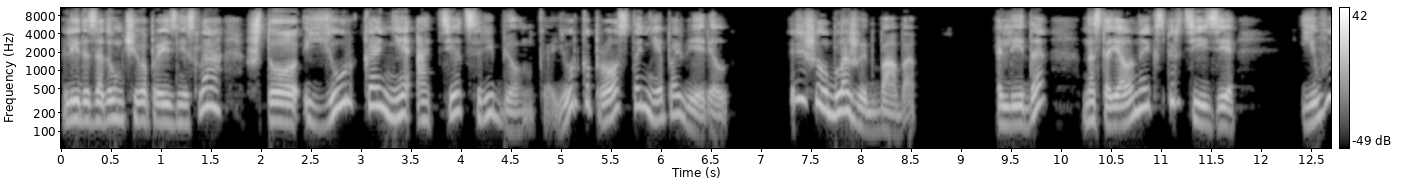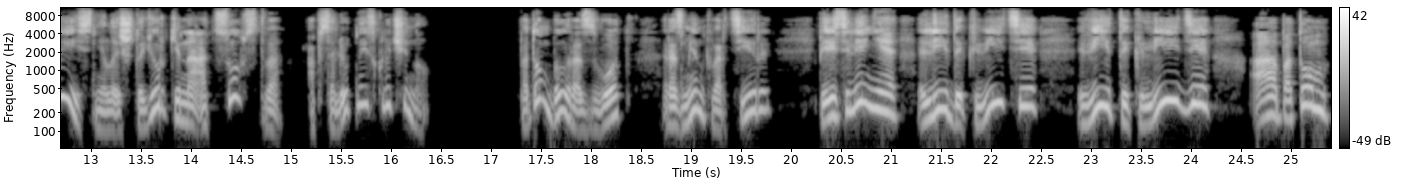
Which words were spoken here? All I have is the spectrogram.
Лида задумчиво произнесла, что Юрка не отец ребенка. Юрка просто не поверил. Решил блажит баба. Лида настояла на экспертизе, и выяснилось, что Юркино отцовство абсолютно исключено. Потом был развод, размен квартиры, переселение Лиды к Вите, Виты к Лиде, а потом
